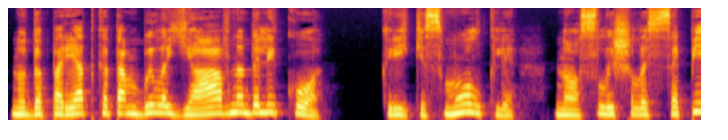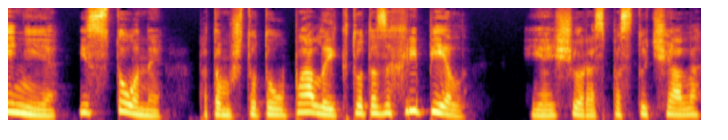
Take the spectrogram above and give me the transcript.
Но до порядка там было явно далеко. Крики смолкли, но слышалось сопение и стоны, Потом что-то упало, и кто-то захрипел. Я еще раз постучала.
